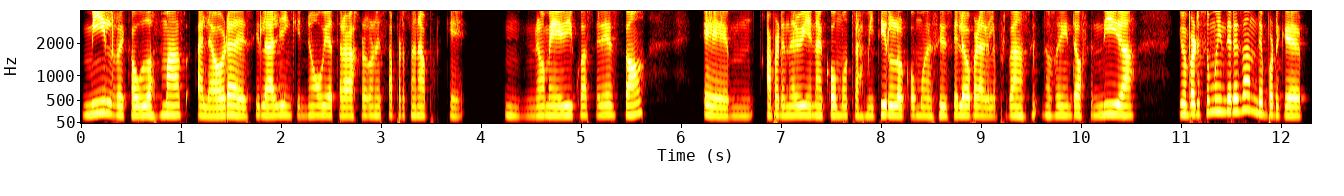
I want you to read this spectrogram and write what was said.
mil recaudos más a la hora de decirle a alguien que no voy a trabajar con esa persona porque no me dedico a hacer eso Em, aprender bien a cómo transmitirlo, cómo decírselo para que la persona no se sienta ofendida. Y me pareció muy interesante porque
